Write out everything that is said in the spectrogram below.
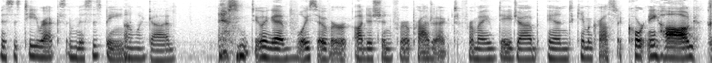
Mrs. T Rex, and Mrs. Bean. Oh my god. doing a voiceover audition for a project for my day job and came across a Courtney Hogg.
